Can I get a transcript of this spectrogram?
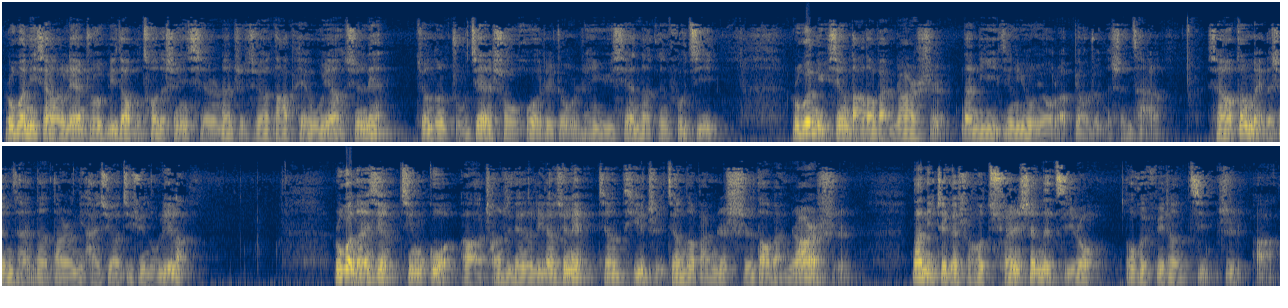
如果你想要练出比较不错的身形，那只需要搭配无氧训练，就能逐渐收获这种人鱼线呢跟腹肌。如果女性达到百分之二十，那你已经拥有了标准的身材了。想要更美的身材，那当然你还需要继续努力了。如果男性经过啊长时间的力量训练，将体脂降到百分之十到百分之二十，那你这个时候全身的肌肉都会非常紧致啊。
